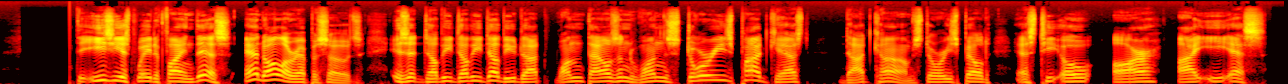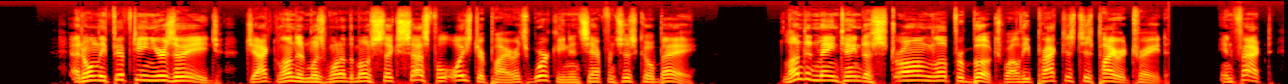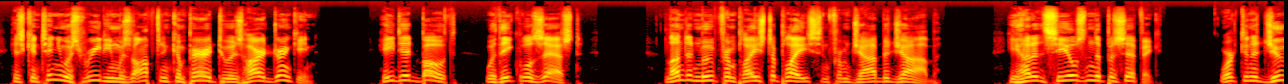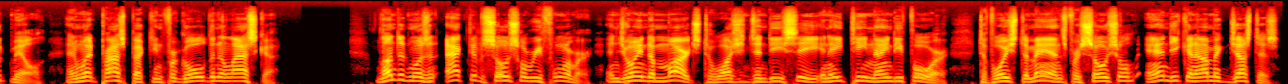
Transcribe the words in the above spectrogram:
The easiest way to find this and all our episodes is at www.1001storiespodcast.com. Stories spelled S T O R I E S. At only 15 years of age, Jack London was one of the most successful oyster pirates working in San Francisco Bay. London maintained a strong love for books while he practiced his pirate trade. In fact, his continuous reading was often compared to his hard drinking. He did both with equal zest. London moved from place to place and from job to job. He hunted seals in the Pacific, worked in a jute mill, and went prospecting for gold in Alaska. London was an active social reformer and joined a march to Washington, D.C. in 1894 to voice demands for social and economic justice.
